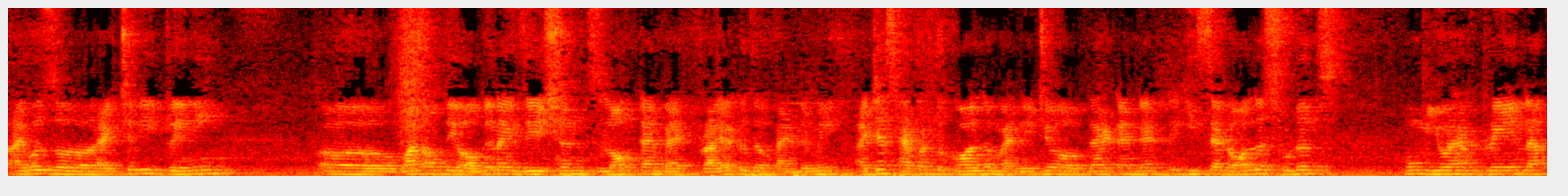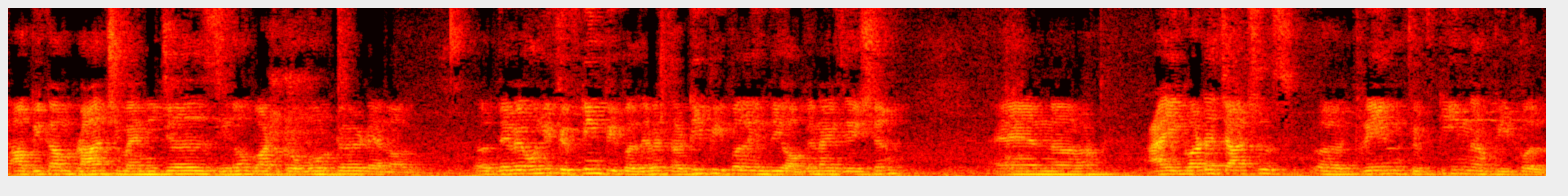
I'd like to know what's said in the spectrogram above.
I was uh, actually training uh, one of the organizations long time back prior to the pandemic. I just happened to call the manager of that, and he said all the students whom you have trained are become branch managers. You know, got promoted and all uh, there were only 15 people. There were 30 people in the organization, and uh, I got a chance to uh, train 15 uh, people.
